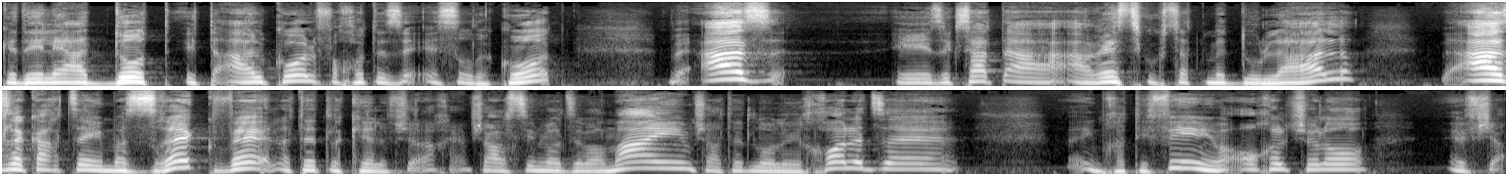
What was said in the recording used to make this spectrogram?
כדי להדות את האלכוהול, לפחות איזה עשר דקות, ואז אה, זה קצת, הרסקיו קצת מדולל, ואז לקחת את זה עם מזרק ולתת לכלב שלכם. אפשר לשים לו את זה במים, אפשר לתת לו לאכול את זה, עם חטיפים, עם האוכל שלו, אפשר.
